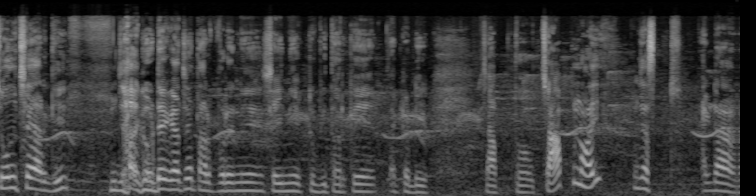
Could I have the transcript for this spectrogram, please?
চলছে আর কি। যা ঘটে গেছে তারপরে নিয়ে সেই নিয়ে একটু বিতর্কে একটা চাপ তো চাপ নয় জাস্ট একটা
